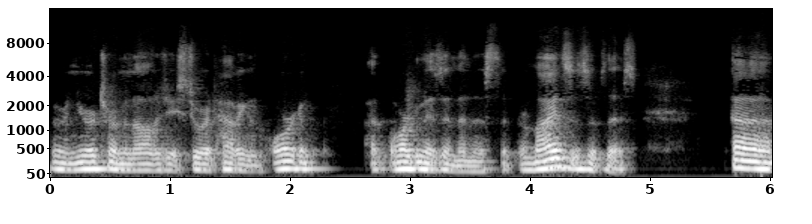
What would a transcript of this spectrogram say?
or in your terminology, Stuart, having an organ an organism in us that reminds us of this. Uh,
